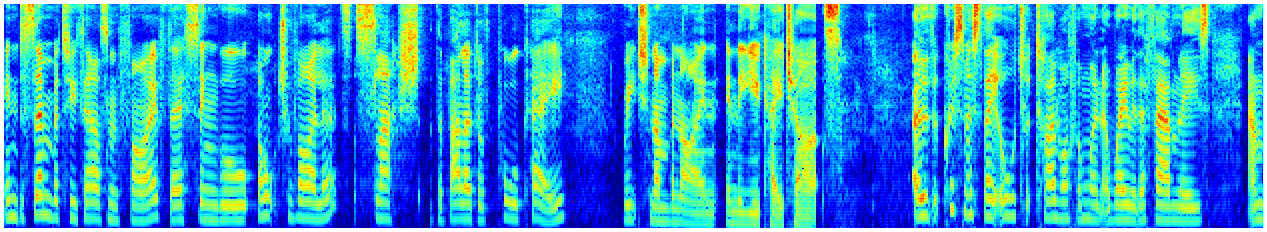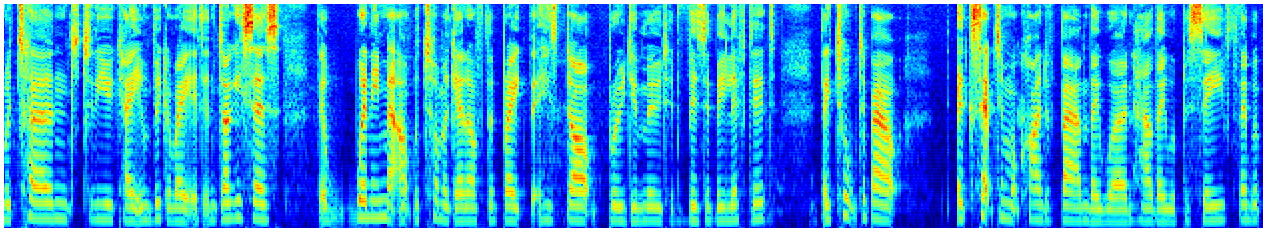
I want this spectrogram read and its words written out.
In December 2005, their single Ultraviolet slash The Ballad of Paul K reached number nine in the UK charts. Over Christmas, they all took time off and went away with their families and returned to the UK invigorated. And Dougie says that when he met up with Tom again after the break, that his dark, brooding mood had visibly lifted. They talked about accepting what kind of band they were and how they were perceived. They were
